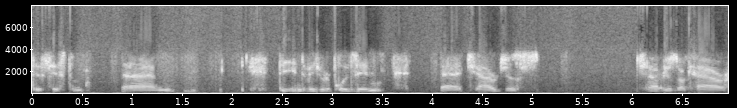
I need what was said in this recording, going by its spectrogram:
the system. Um, the individual pulls in, uh, charges charges their car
